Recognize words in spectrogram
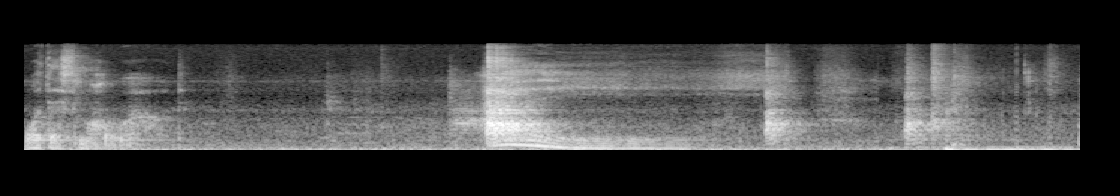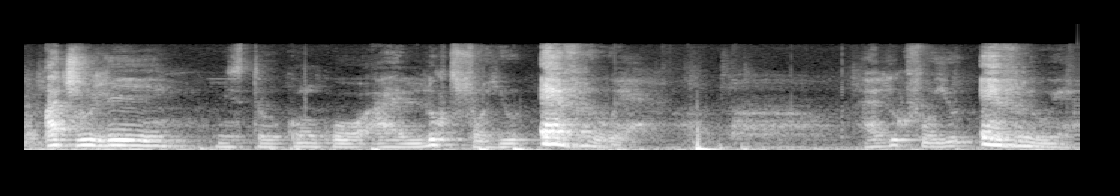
What a small world. Actually, Mr. Okonkwo, I looked for you everywhere. I looked for you everywhere.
